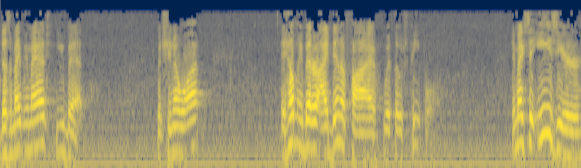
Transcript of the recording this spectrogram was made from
Does it make me mad? You bet. But you know what? It helped me better identify with those people. It makes it easier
